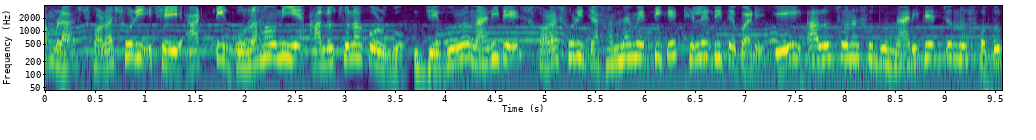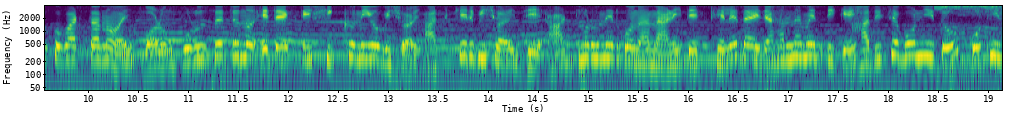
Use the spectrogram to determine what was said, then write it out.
আমরা সরাসরি সেই আটটি গুনাহ নিয়ে আলোচনা করব, যেগুলো নারীদের সরাসরি জাহান্নামের দিকে ঠেলে দিতে পারে। এই আলোচনা শুধু নারীদের জন্য সতর্কবার্তা নয়, বরং পুরুষদের জন্য এটা একটি শিক্ষণীয় বিষয়। আজকের বিষয় যে আট ধরনের গোনা নারীদের ঠেলে দেয় জাহান্নামের দিকে, হাদিসে বর্ণিত কঠিন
